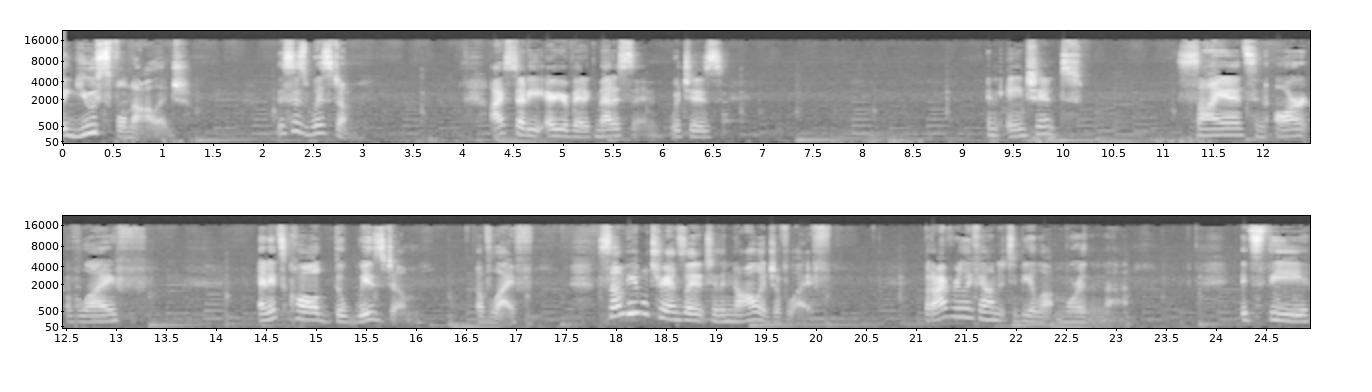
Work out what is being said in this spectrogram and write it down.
a useful knowledge. This is wisdom. I study Ayurvedic medicine, which is an ancient science and art of life, and it's called the wisdom of life. Some people translate it to the knowledge of life, but I've really found it to be a lot more than that. It's the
